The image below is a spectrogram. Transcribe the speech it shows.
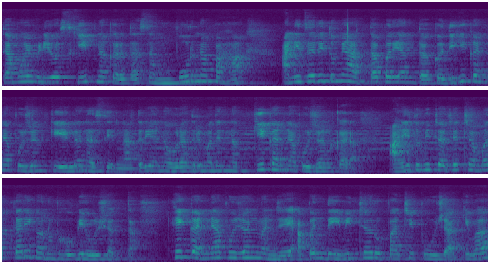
त्यामुळे व्हिडिओ स्किप न करता संपूर्ण पहा. आणि जरी तुम्ही आत्तापर्यंत कधीही कन्यापूजन केलं नसेल ना तरी या नवरात्रीमध्ये नक्की कन्यापूजन करा. आणि तुम्ही त्याचे चमत्कारिक अनुभव घेऊ शकता. हे कन्यापूजन म्हणजे आपण देवींच्या रूपाची पूजा किंवा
